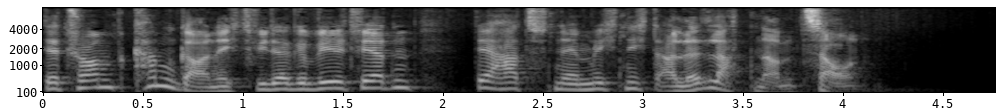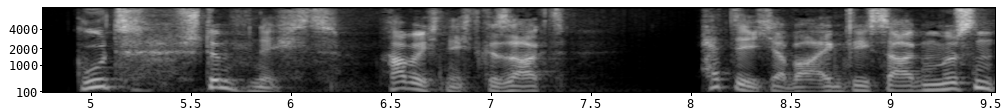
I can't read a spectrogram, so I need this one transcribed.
Der Trump kann gar nicht wiedergewählt werden, der hat nämlich nicht alle Latten am Zaun. Gut, stimmt nicht, habe ich nicht gesagt. Hätte ich aber eigentlich sagen müssen,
